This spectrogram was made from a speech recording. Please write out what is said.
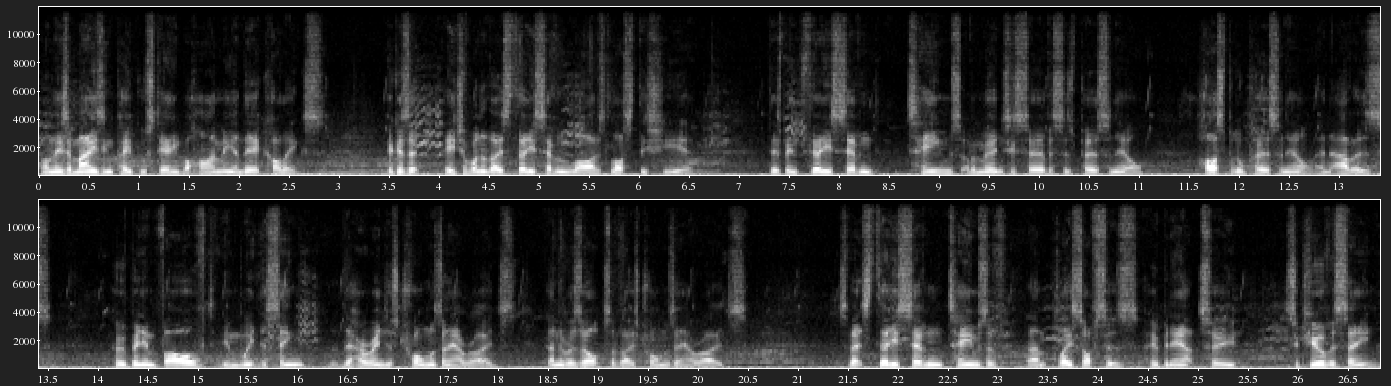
on these amazing people standing behind me and their colleagues because at each of one of those 37 lives lost this year, there's been 37 teams of emergency services personnel, hospital personnel and others who have been involved in witnessing the horrendous traumas on our roads and the results of those traumas on our roads. So that's 37 teams of um, police officers who've been out to secure the scene,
